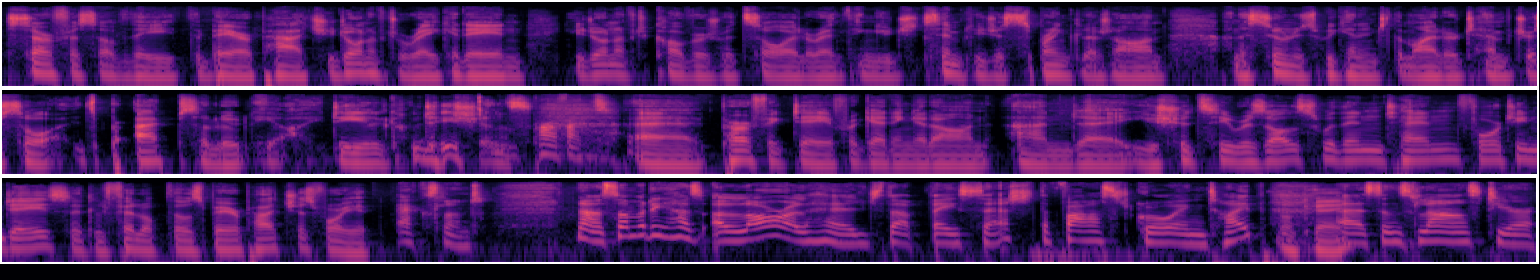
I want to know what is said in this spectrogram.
surface of the, the bare patch. You don't have to rake it in. You don't have to cover it with soil or anything. You just simply just sprinkle it on. And as soon as we get into the milder temperature, so it's absolutely ideal conditions. Perfect. Uh, perfect day for getting it on. And uh, you should see results within 10, 14 days. It'll fill up those bare patches for you. Excellent. Now, somebody has a laurel hedge that they set, the fast growing type, Okay. uh, since last year.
